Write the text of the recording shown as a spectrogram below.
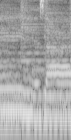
All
